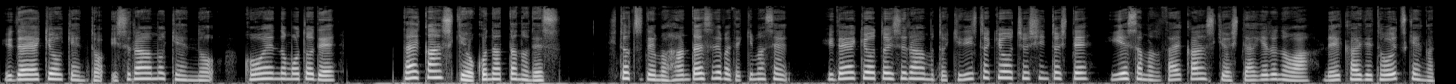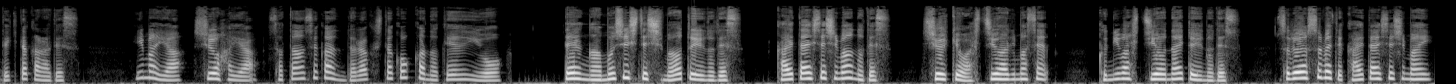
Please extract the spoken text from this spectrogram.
ユダヤ教圏とイスラーム圏の講演のもとで、大観式を行ったのです。一つでも反対すればできません。ユダヤ教とイスラームとキリスト教を中心としてイエス様の大観式をしてあげるのは霊界で統一権ができたからです。今や宗派やサタン世界の堕落した国家の権威を天が無視してしまうというのです。解体してしまうのです。宗教は必要ありません。国は必要ないというのです。それをすべて解体してしまい、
